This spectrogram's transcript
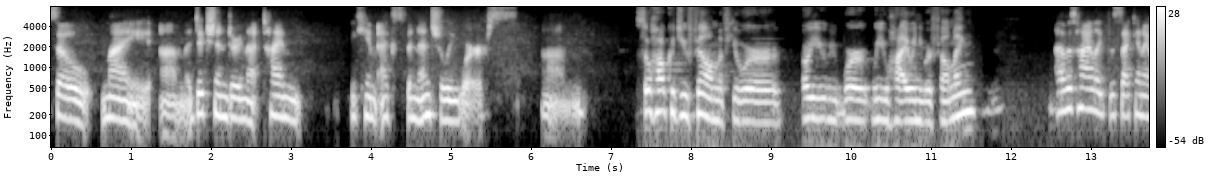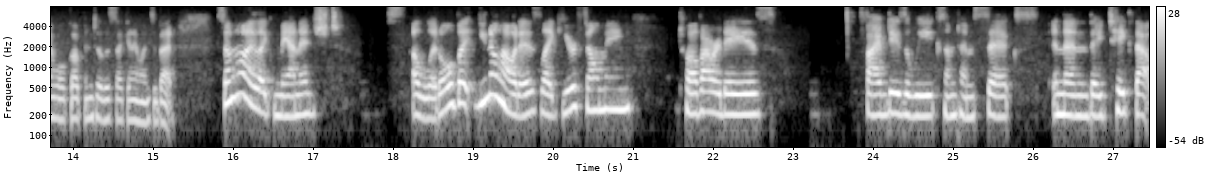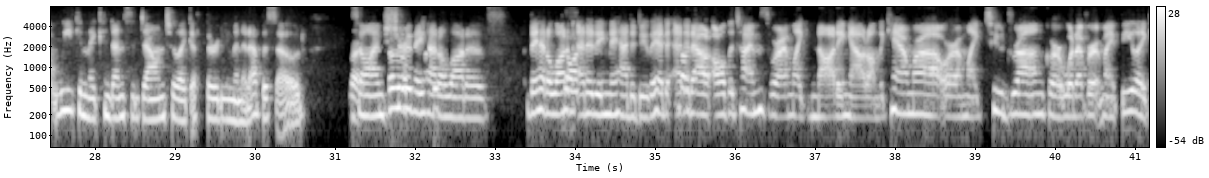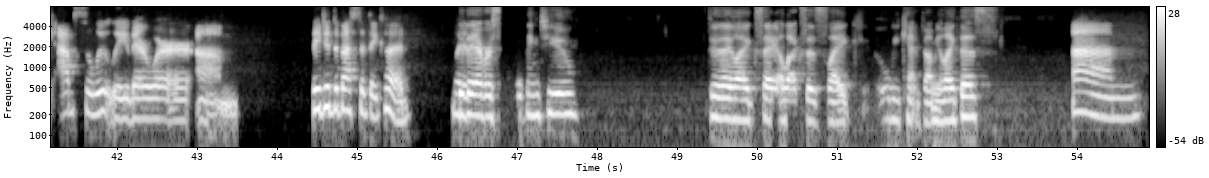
so my um, addiction during that time became exponentially worse. Um, So how could you film if you were, or you were, were you high when you were filming? Mm-hmm. I was high like the second I woke up until the second I went to bed. Somehow I like managed a little, but you know how it is. Like you're filming 12 hour days, five days a week, sometimes six. And then they take that week and they condense it down to like a 30 minute episode. Right. So I'm sure they had a lot of they had a lot No, of editing they had to do. They had to edit out all the times where I'm like nodding out on the camera or I'm like too drunk or whatever it might be. Like absolutely there were um they did the best that they could. Did they ever say anything to you? Do they like say, Alexis, like we can't film you like this? Um,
